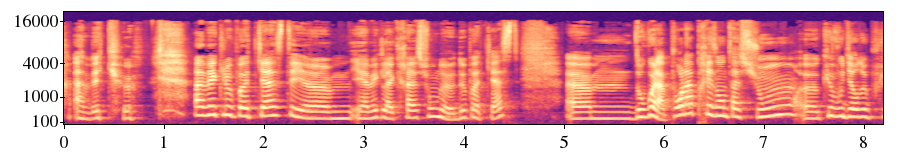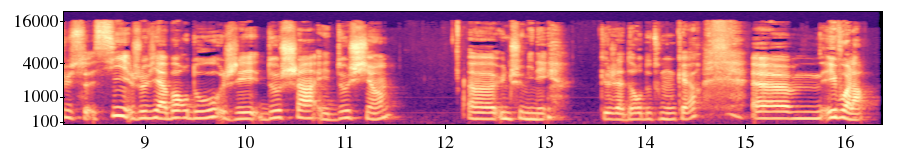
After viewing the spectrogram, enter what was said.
avec avec le podcast et, et avec la création de, de podcast. Donc voilà pour la présentation que vous dire de plus? Si je vis à Bordeaux j'ai deux chats et deux chiens. Une cheminée que j'adore de tout mon cœur. Et voilà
